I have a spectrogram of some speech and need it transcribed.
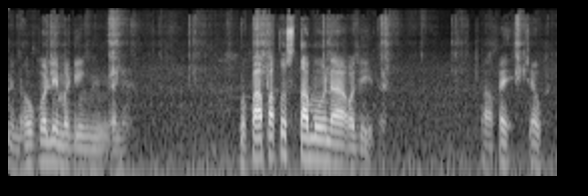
And hopefully maging ano. Magpapatusta muna ako dito. Okay, ciao.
